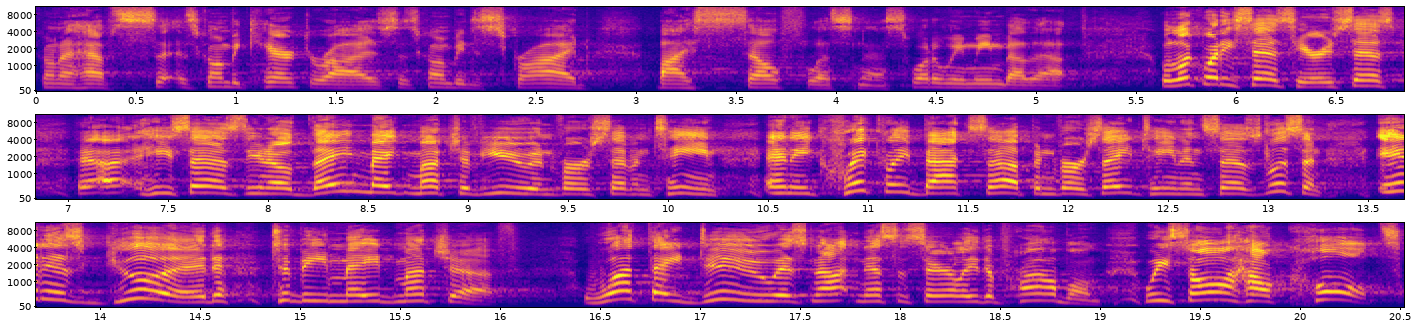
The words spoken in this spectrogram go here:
It's going to have it's going to be characterized, it's going to be described by selflessness. What do we mean by that? Well, look what he says here. He says, uh, he says, you know, they make much of you in verse 17, and he quickly backs up in verse 18 and says, listen, it is good to be made much of. What they do is not necessarily the problem. We saw how cults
